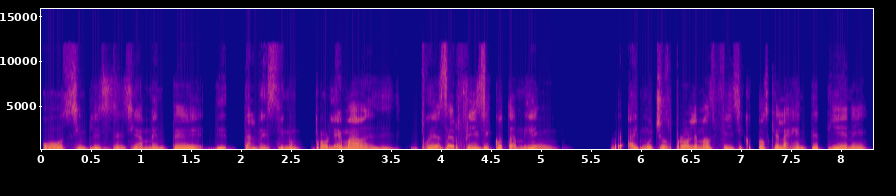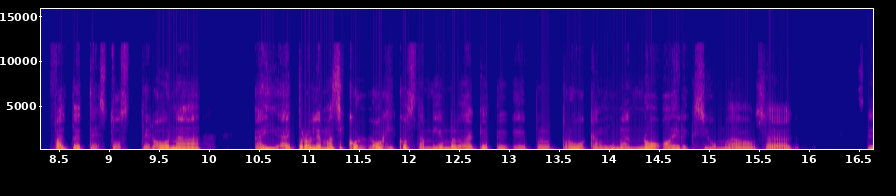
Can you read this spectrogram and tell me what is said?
O simple y sencillamente de- tal vez tiene un problema. Puede ser físico también. Hay muchos problemas físicos que la gente tiene, falta de testosterona. Hay, hay problemas psicológicos también, ¿verdad? Que te pro- provocan una no erección, ¿va? O sea, sí.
